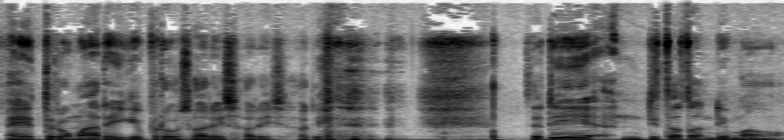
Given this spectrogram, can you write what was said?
Eh, durung mari iki, Bro. Sorry, sorry, sorry. Jadi ditonton di mau.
